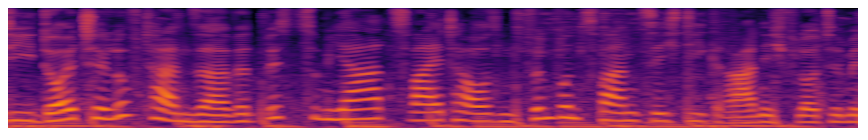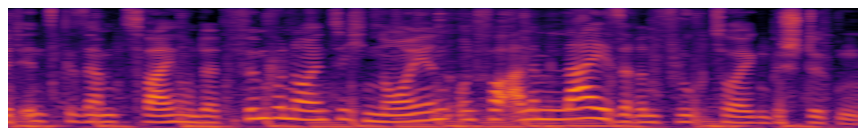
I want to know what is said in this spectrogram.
Die deutsche Lufthansa wird bis zum Jahr 2025 die Kranichflotte mit insgesamt 295 neuen und vor allem leiseren Flugzeugen bestücken.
